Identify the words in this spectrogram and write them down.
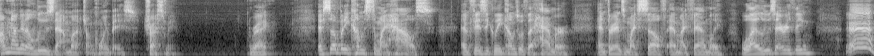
I'm not going to lose that much on Coinbase. Trust me. Right? If somebody comes to my house and physically comes with a hammer and threatens myself and my family, will I lose everything? Eh,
